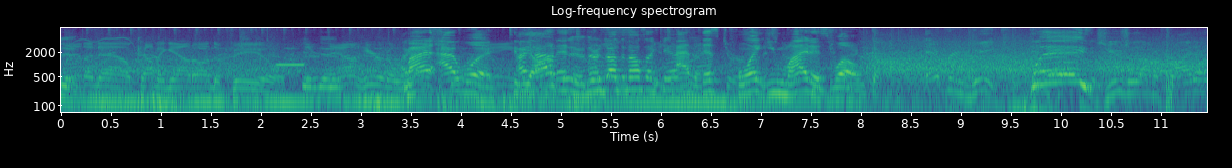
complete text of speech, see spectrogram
Atlanta now coming out on the field. They're down here in a Might, I would, to be I have honest. to. There's nothing else I can At this point, you might as well. Every week. Please! It's usually on a Friday.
